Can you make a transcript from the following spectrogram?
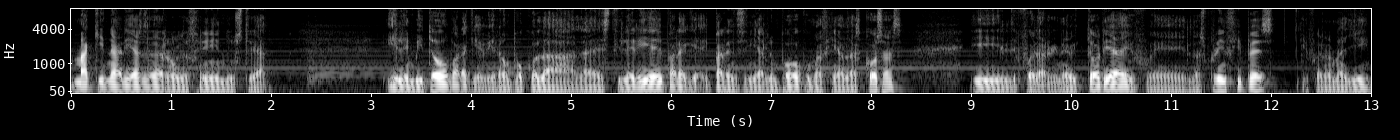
maquinarias de la revolución industrial y le invitó para que viera un poco la, destilería y para, que, para enseñarle un poco cómo hacían las cosas. Y fue la reina Victoria y fue los príncipes y fueron allí.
